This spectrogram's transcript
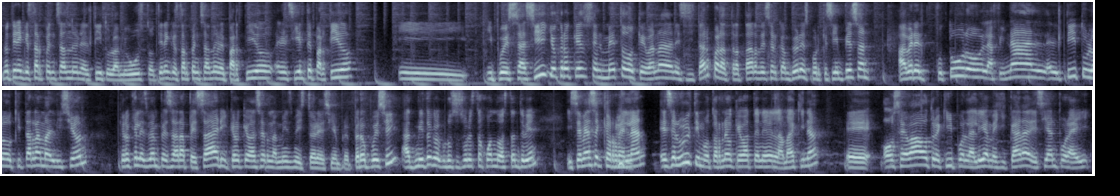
no tienen que estar pensando en el título a mi gusto, tienen que estar pensando en el partido, en el siguiente partido y, y, pues así yo creo que es el método que van a necesitar para tratar de ser campeones, porque si empiezan a ver el futuro, la final, el título, quitar la maldición, creo que les va a empezar a pesar y creo que va a ser la misma historia de siempre. Pero pues sí, admito que el Cruz Azul está jugando bastante bien y se me hace que Orbelán es el último torneo que va a tener en la máquina. Eh, o se va a otro equipo en la Liga Mexicana, decían por ahí,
